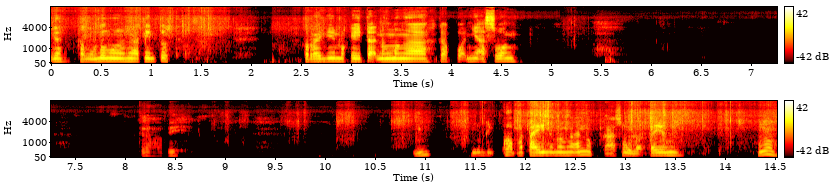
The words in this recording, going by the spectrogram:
Yan, tangunan muna natin to. Para hindi makita ng mga kapwa niya aswang. Grabe. Hmm? Kuha pa tayo ng mga ano, kaso wala tayong ano,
